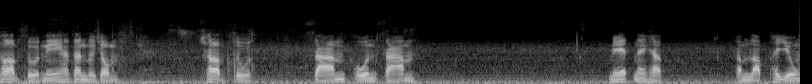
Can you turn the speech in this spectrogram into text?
ชอบสูตรนี้ครับท่านผู้ชม ชอบสูตร3คูณ3 เมตรนะครับสำหรับพยุง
